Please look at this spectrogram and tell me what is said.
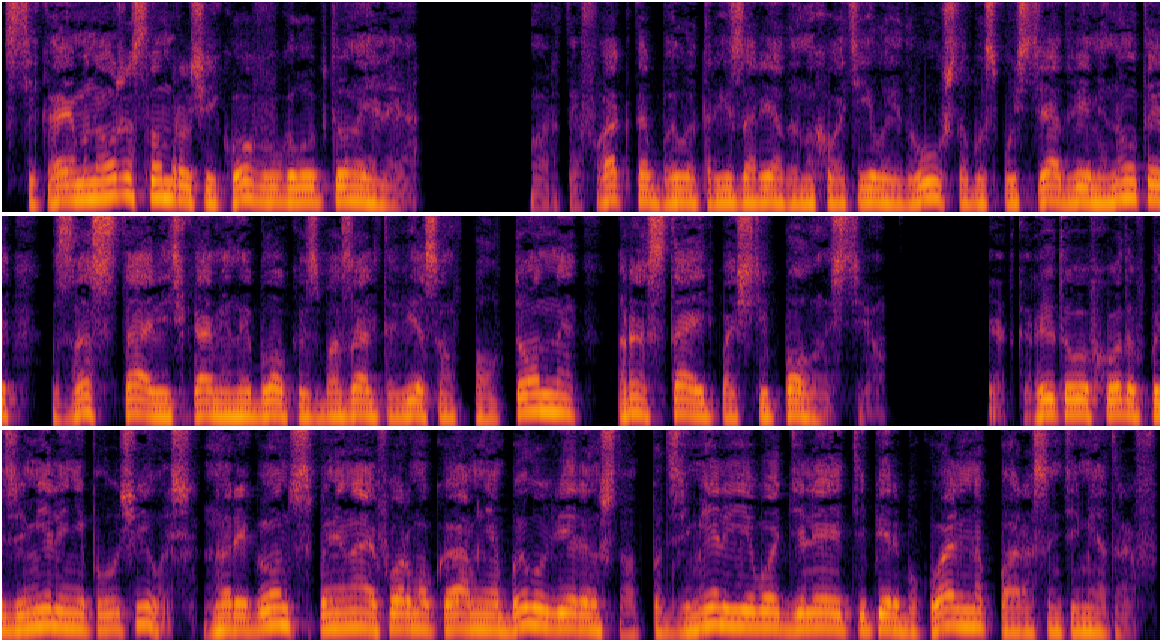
стекая множеством ручейков вглубь туннеля. У артефакта было три заряда, но хватило и двух, чтобы спустя две минуты заставить каменный блок из базальта весом в полтонны растаять почти полностью. И открытого входа в подземелье не получилось, но Регон, вспоминая форму камня, был уверен, что от подземелья его отделяет теперь буквально пара сантиметров.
